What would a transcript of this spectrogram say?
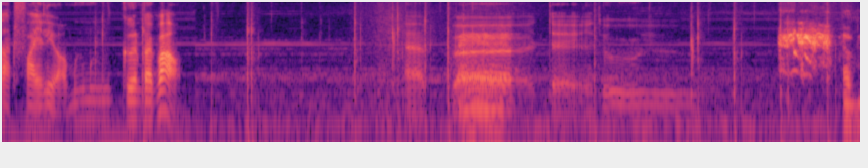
ตัดไฟเลยเหรอ มึงมึงเกินไปเปล่า Happy birthday to you เอาไป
